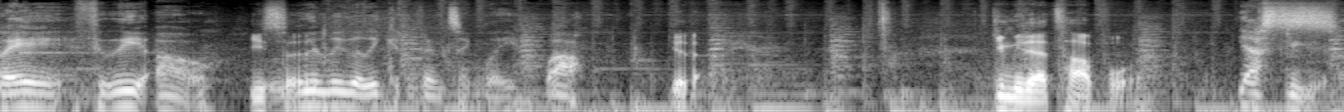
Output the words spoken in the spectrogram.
way 3-0. He said- Really, really convincingly. Wow. Get out of here. Give me that top four. Yes.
